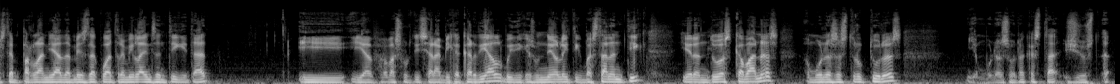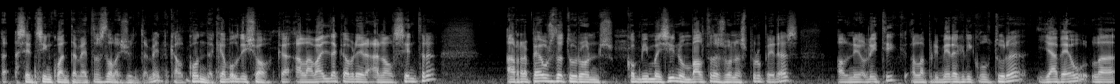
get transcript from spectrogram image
estem parlant ja de més de 4.000 anys d'antiguitat, i, i va sortir ceràmica cardial, vull dir que és un neolític bastant antic, i eren dues cabanes amb unes estructures i en una zona que està just a a 150 metres de l'Ajuntament, Calconda. Què vol dir això? Que a la vall de Cabrera, en el centre, a repeus de turons, com m'imagino en altres zones properes, el neolític, a la primera agricultura, ja veu la,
